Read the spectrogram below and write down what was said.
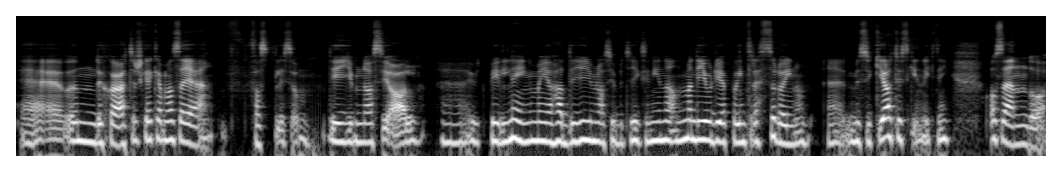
eh, undersköterska kan man säga, fast liksom, det är gymnasial eh, utbildning, men jag hade ju gymnasiebetyg sen innan, men det gjorde jag på intresse då inom eh, med psykiatrisk inriktning. Och sen då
